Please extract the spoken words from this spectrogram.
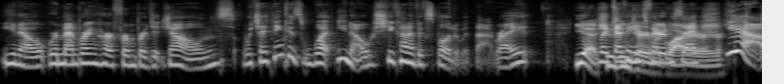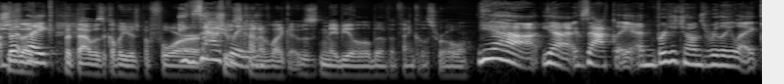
you know, remembering her from Bridget Jones, which I think is what, you know, she kind of exploded with that, right? yeah she like, was I in jerry fair to say- maguire Yeah, She's but, like- but that was a couple years before she Exactly. was kind of like it was maybe a little bit of a thankless role Yeah, yeah, exactly. And Bridget Jones really like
